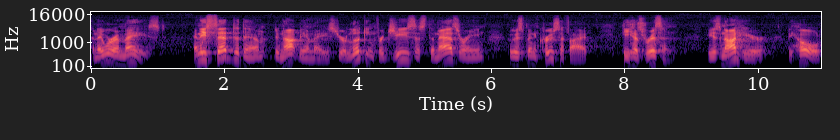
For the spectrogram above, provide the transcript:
and they were amazed. And he said to them, Do not be amazed. You're looking for Jesus the Nazarene who has been crucified. He has risen. He is not here. Behold,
